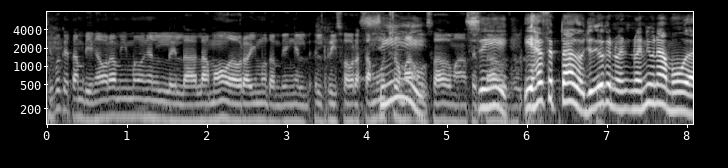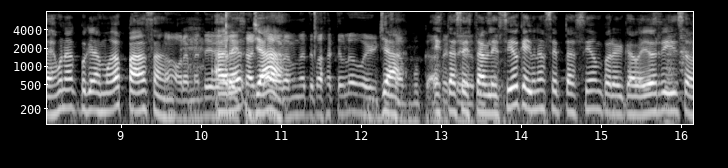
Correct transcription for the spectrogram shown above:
Sí, porque también ahora mismo en la, moda, ahora mismo también el, rizo ahora está mucho más usado, más aceptado. Sí, y es aceptado. Yo digo que no es, no es, ni una moda, es una porque las modas pasan. No, ahora en vez de, ahora, ya, ahora en vez de pasarte blower, ya, se estableció que hay una aceptación por el cabello rizo.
